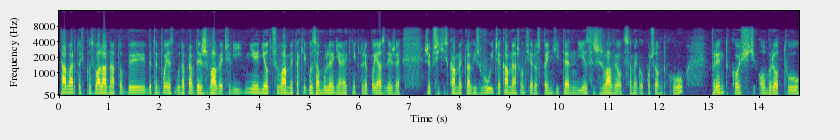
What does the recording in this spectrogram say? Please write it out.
ta wartość pozwala na to, by, by ten pojazd był naprawdę żwawy, czyli nie, nie odczuwamy takiego zamulenia jak niektóre pojazdy, że, że przyciskamy klawisz W i czekamy aż on się rozpędzi. Ten jest żwawy od samego początku. Prędkość obrotu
